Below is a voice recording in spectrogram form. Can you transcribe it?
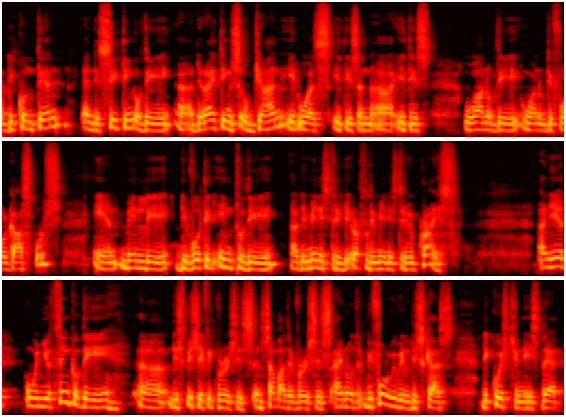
the content and the setting of the uh, the writings of John it was it is an uh, it is one of the one of the four gospels and mainly devoted into the uh, the ministry the earthly ministry of Christ. And yet when you think of the uh, the specific verses and some other verses I know that before we will discuss the question is that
